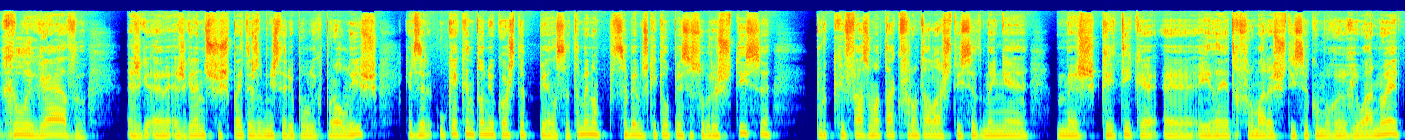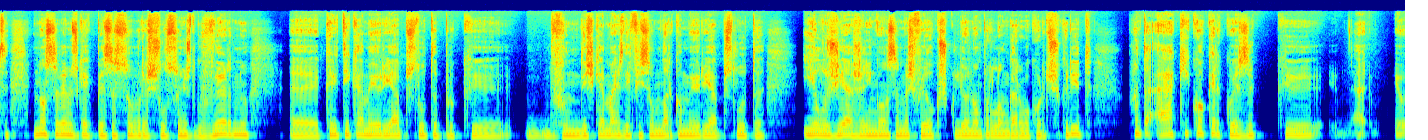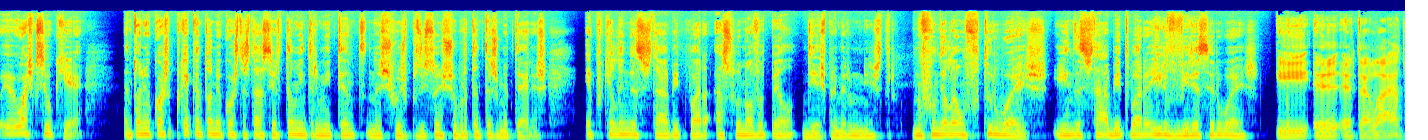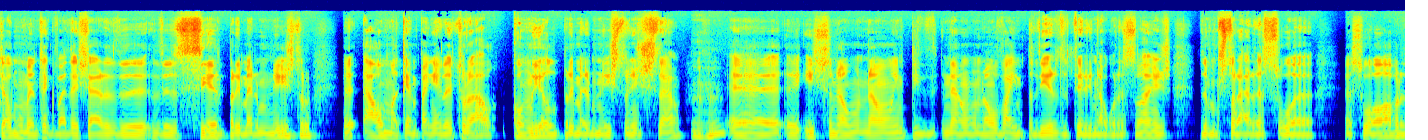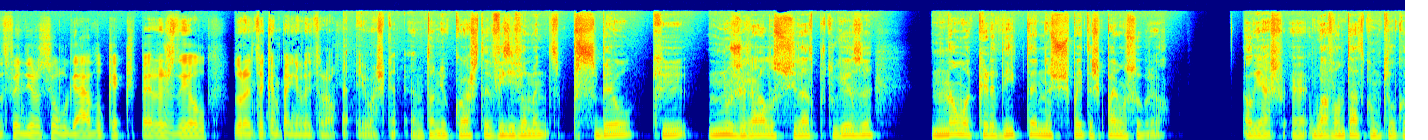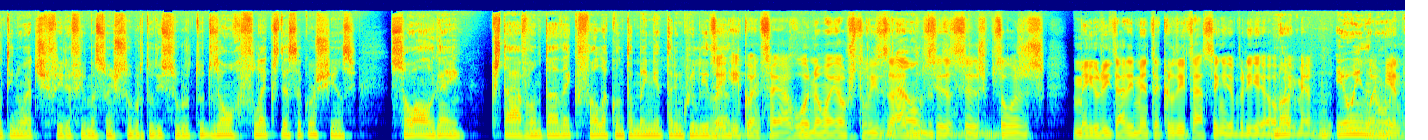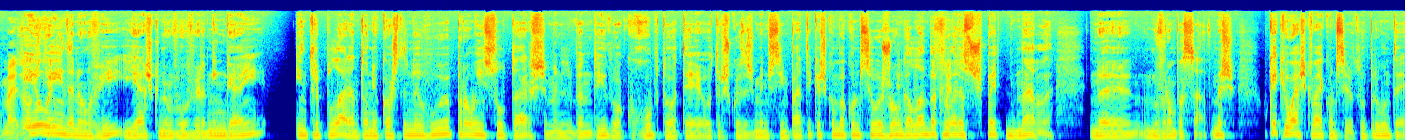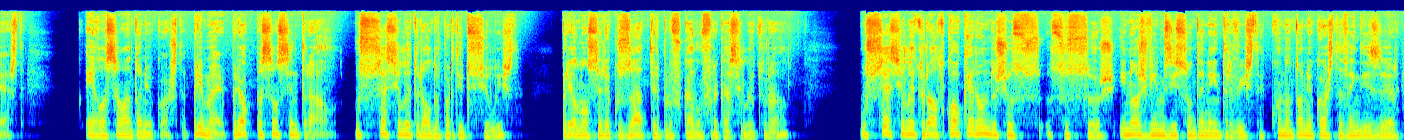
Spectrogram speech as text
relegado as, as, grandes suspeitas do Ministério Público para o lixo. Quer dizer, o que é que António Costa pensa? Também não sabemos o que é que ele pensa sobre a justiça, porque faz um ataque frontal à justiça de manhã, mas critica a, a ideia de reformar a justiça como o Rio Rio à noite. Não sabemos o que é que pensa sobre as soluções de governo. Uh, critica a maioria absoluta porque, de fundo, diz que é mais difícil mudar com a maioria absoluta e elogia a Jeringonça, mas foi ele que escolheu não prolongar o acordo escrito. Portanto, há aqui qualquer coisa que. Eu, eu acho que sei o que é. António Costa, porque é que António Costa está a ser tão intermitente nas suas posições sobre tantas matérias? É porque ele ainda se está a habituar à sua nova pele de ex-primeiro-ministro. No fundo, ele é um futuro ex e ainda se está a habituar a ir vir a ser o ex. E uh, até lá, até o momento em que vai deixar de, de ser primeiro-ministro, uh, há uma campanha eleitoral com ele primeiro-ministro em gestão. Uhum. Uh, isso não, não, impede, não, não vai impedir de ter inaugurações, de mostrar a sua a sua obra, defender o seu legado. O que é que esperas dele durante a campanha eleitoral? Eu acho que António Costa visivelmente percebeu que, no geral, a sociedade portuguesa não acredita nas suspeitas que pairam sobre ele. Aliás, eh, o à vontade com que ele continua a desferir afirmações sobre tudo e sobre todos é um reflexo dessa consciência. Só alguém que está à vontade é que fala com tamanha tranquilidade. Sim, e quando sai à rua não é hostilizado. Não, se, se, as pessoas maioritariamente acreditassem, haveria, obviamente, eu ainda um ambiente não, mais hostil. Eu ainda não vi, e acho que não vou ver ninguém interpelar António Costa na rua para o insultar, chamando-lhe bandido ou corrupto ou até outras coisas menos simpáticas, como aconteceu a João Galamba, que não era suspeito de nada no, no verão passado. Mas o que é que eu acho que vai acontecer? A tua pergunta é esta. Em relação a António Costa, primeiro, preocupação central, o sucesso eleitoral do Partido Socialista, para ele não ser acusado de ter provocado um fracasso eleitoral, o sucesso eleitoral de qualquer um dos seus sucessores, e nós vimos isso ontem na entrevista, quando António Costa vem dizer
